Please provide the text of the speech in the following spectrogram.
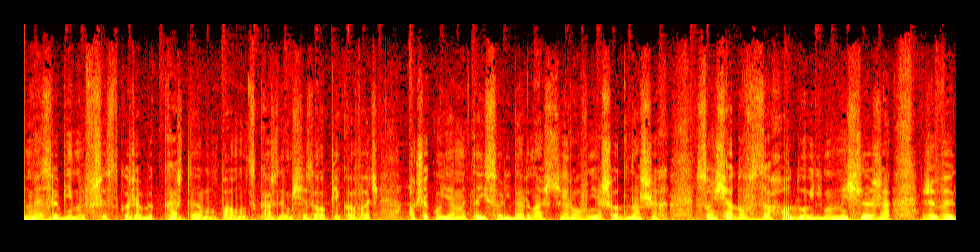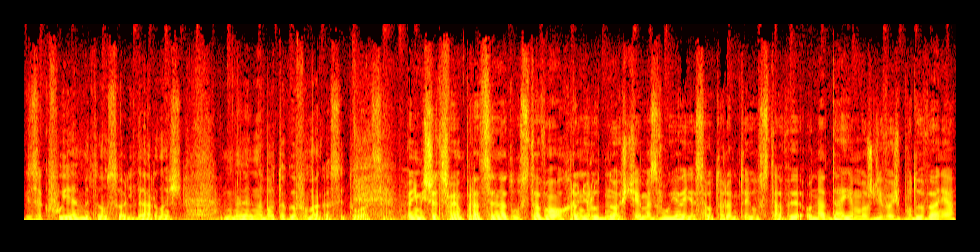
My zrobimy wszystko, żeby każdemu pomóc, każdym się zaopiekować. Oczekujemy tej solidarności również od naszych sąsiadów z Zachodu i myślę, że, że wyegzekwujemy tę solidarność, m, no bo tego wymaga sytuacja. Panie ministrze, trwają prace nad ustawą o ochronie ludności. MSWiA jest autorem tej ustawy. Ona daje możliwość budowania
